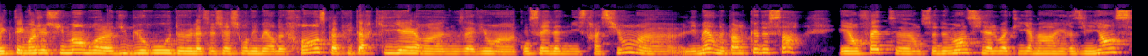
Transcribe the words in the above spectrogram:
Écoutez, moi je suis membre euh, du bureau de l'Association des maires de France. Pas plus tard qu'hier, euh, nous avions un conseil d'administration. Euh, les maires ne parlent que de ça. Et en fait, on se demande si la loi climat et résilience,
